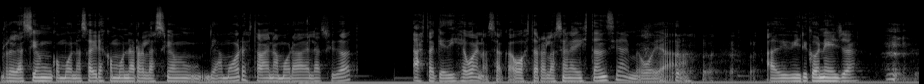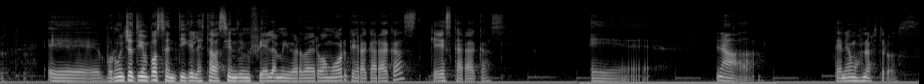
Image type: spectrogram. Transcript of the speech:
relación con Buenos Aires como una relación de amor. Estaba enamorada de la ciudad. Hasta que dije, bueno, se acabó esta relación a distancia y me voy a vivir con ella. Eh, por mucho tiempo sentí que le estaba siendo infiel a mi verdadero amor, que era Caracas, que es Caracas. Eh, nada, tenemos nuestros,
